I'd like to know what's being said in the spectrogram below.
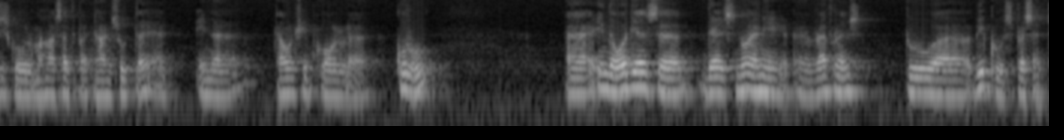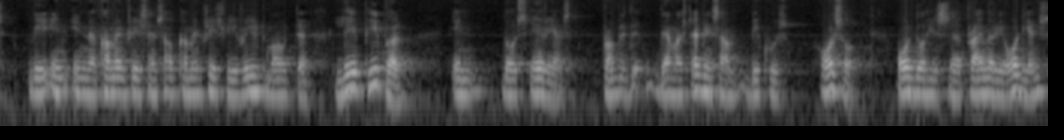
is called Mahasatipatthana Sutta at, in a township called uh, Kuru. Uh, in the audience, uh, there's no any reference to uh, bhikkhus present. We in in uh, commentaries and sub commentaries we read about uh, lay people in those areas. Probably th- there must have been some bhikkhus also, although his primary audience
